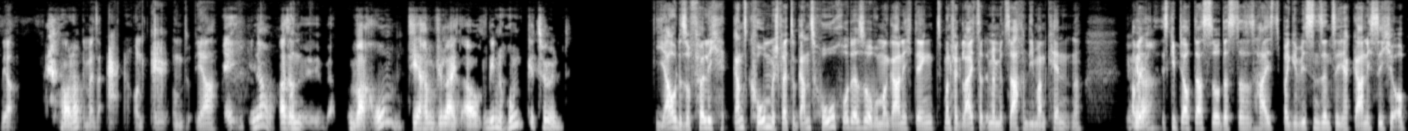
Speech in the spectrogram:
Ja, oder? immer so, ah, und, und ja. Äh, Genau. Also Und- äh, warum? Die haben vielleicht auch wie ein Hund getönt. Ja, oder so völlig ganz komisch, vielleicht so ganz hoch oder so, wo man gar nicht denkt, man vergleicht halt immer mit Sachen, die man kennt, ne? Aber ja. es gibt ja auch das so, dass, es heißt, bei gewissen sind sie ja gar nicht sicher, ob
